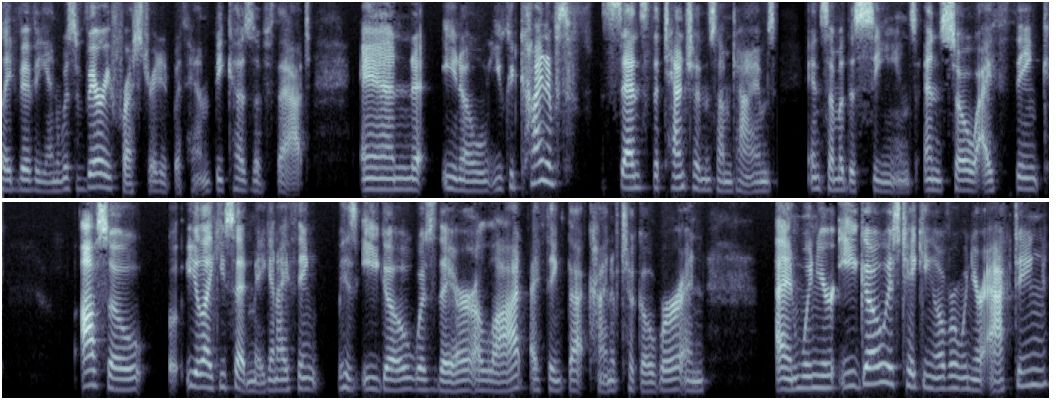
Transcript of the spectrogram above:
played vivian was very frustrated with him because of that. And you know you could kind of sense the tension sometimes in some of the scenes. And so i think also uh, you like you said megan i think his ego was there a lot. I think that kind of took over. And and when your ego is taking over when you're acting,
